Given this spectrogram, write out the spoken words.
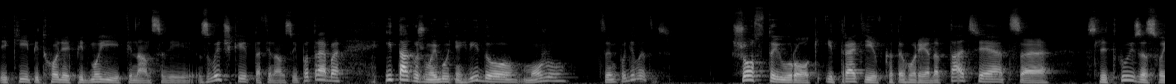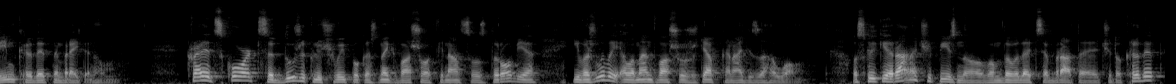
які підходять під мої фінансові звички та фінансові потреби, і також в майбутніх відео можу цим поділитись. Шостий урок і третій в категорії адаптація це слідкуй за своїм кредитним рейтингом. Credit Score – це дуже ключовий показник вашого фінансового здоров'я і важливий елемент вашого життя в Канаді загалом. Оскільки рано чи пізно вам доведеться брати чи то кредит,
